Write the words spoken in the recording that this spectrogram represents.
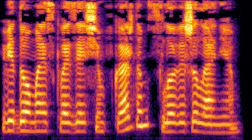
ведомая сквозящим в каждом слове желанием.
